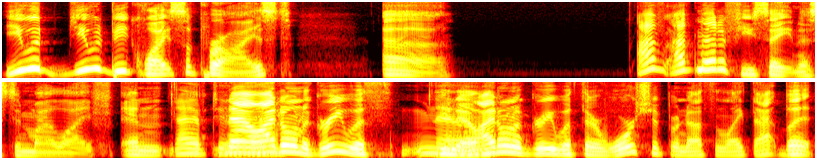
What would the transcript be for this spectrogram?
You would you would be quite surprised. Uh I've I've met a few Satanists in my life. And I have too, now I don't agree with you know, I don't agree with their worship or nothing like that. But,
